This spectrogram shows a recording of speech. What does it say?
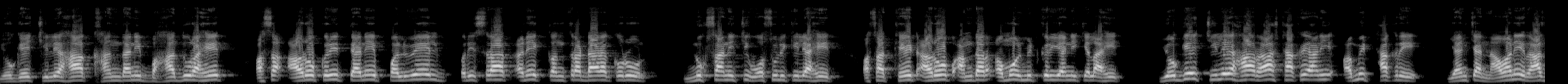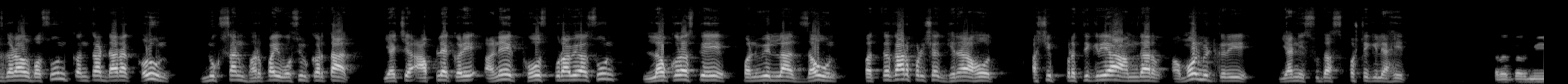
योगेश चिले हा खानदानी बहादूर आहेत असा आरोप करीत त्याने पलवेल परिसरात अनेक कंत्राटदाराकडून नुकसानीची वसुली केली आहे असा थेट आरोप आमदार अमोल मिटकरी यांनी केला आहे. योगेश चिले हा राज ठाकरे आणि अमित ठाकरे यांच्या नावाने राजगडावर बसून कंत्राटदाराकडून नुकसान भरपाई वसूल करतात. याचे आपल्याकडे अनेक ठोस पुरावे असून लवकरच ते पनवेलला जाऊन पत्रकार परिषद घेणार आहोत अशी प्रतिक्रिया आमदार अमोल मिटकरी यांनी सुद्धा स्पष्ट केली आहेत खरं तर मी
